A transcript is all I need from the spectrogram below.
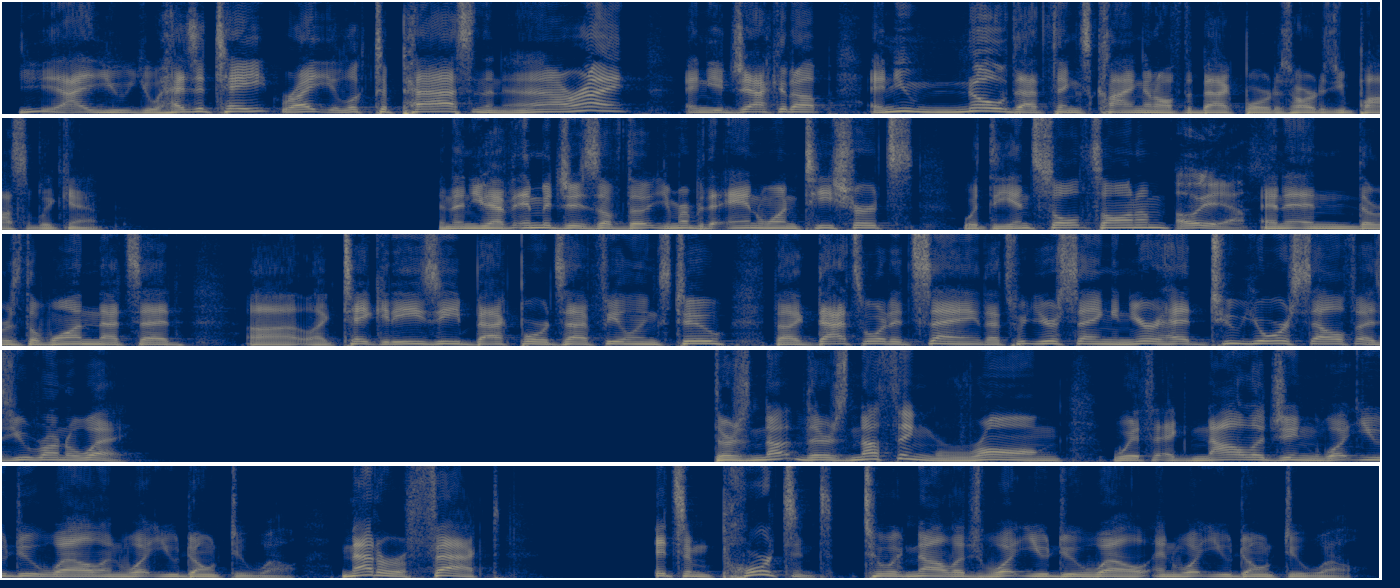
Yeah, you you hesitate, right? You look to pass, and then all right, and you jack it up, and you know that thing's clanging off the backboard as hard as you possibly can. And then you have images of the you remember the AND1 T-shirts with the insults on them. Oh yeah. And and there was the one that said uh, like take it easy. Backboards have feelings too. Like that's what it's saying. That's what you're saying in your head to yourself as you run away. There's not there's nothing wrong with acknowledging what you do well and what you don't do well. Matter of fact, it's important to acknowledge what you do well and what you don't do well.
